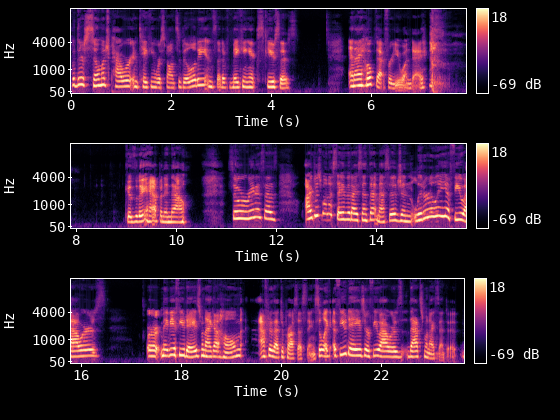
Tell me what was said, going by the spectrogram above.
But there's so much power in taking responsibility instead of making excuses. And I hope that for you one day. Because it ain't happening now. So Irina says, I just want to say that I sent that message and literally a few hours or maybe a few days when I got home after that to process things. So, like a few days or a few hours, that's when I sent it.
